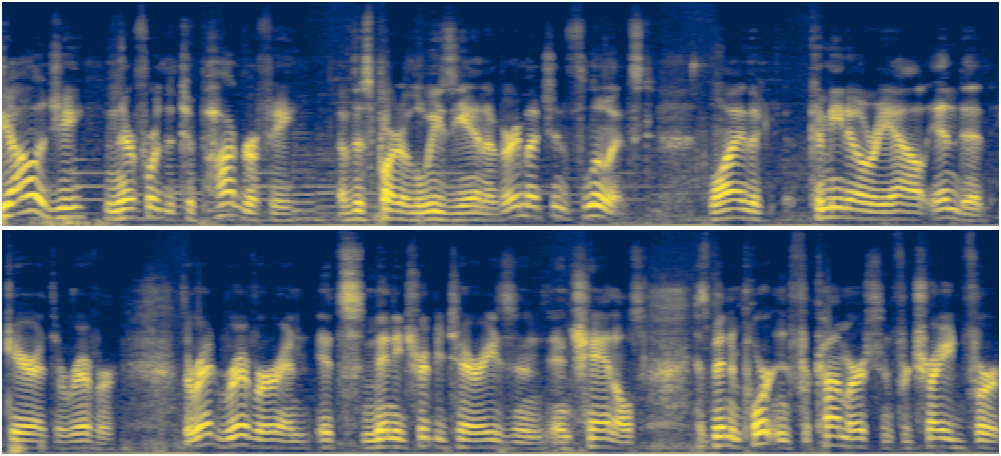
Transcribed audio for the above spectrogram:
Geology and therefore the topography of this part of Louisiana very much influenced why the Camino Real ended here at the river. The Red River and its many tributaries and, and, channels has been important for commerce and for trade for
